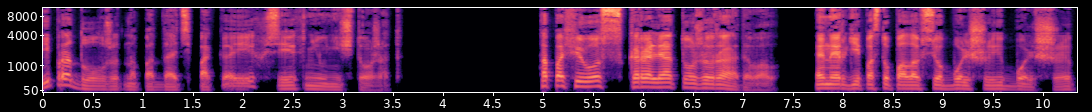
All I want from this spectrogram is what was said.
и продолжат нападать, пока их всех не уничтожат. Апофеоз короля тоже радовал. Энергии поступало все больше и больше.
